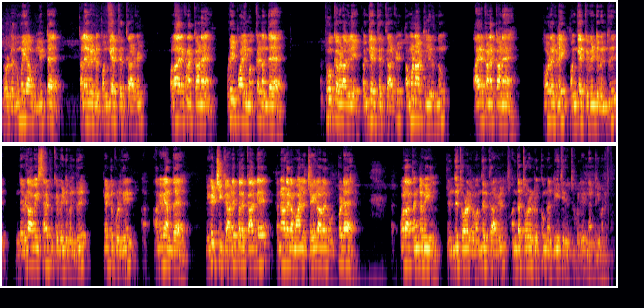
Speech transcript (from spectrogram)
தோழர் லகுமையா உள்ளிட்ட தலைவர்கள் பங்கேற்க இருக்கிறார்கள். பல்லாயிரக்கணக்கான உழைப்பாளி மக்கள் அந்த துவக்க விழாவிலே பங்கேற்க இருக்கிறார்கள் தமிழ்நாட்டில் இருந்தும் ஆயிரக்கணக்கான தோழர்களை பங்கேற்க வேண்டும் என்று இந்த விழாவை சிறப்பிக்க வேண்டும் என்று கேட்டுக்கொள்கிறேன். ஆகவே அந்த நிகழ்ச்சிக்கு அழைப்பதற்காக கர்நாடக மாநில செயலாளர் உட்பட கோலா தங்கவையில் இருந்து தோழர்கள் வந்திருக்கிறார்கள். அந்த தோழர்களுக்கும் நன்றியை தெரிவித்துக் கொள்கிறேன். நன்றி வணக்கம்.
